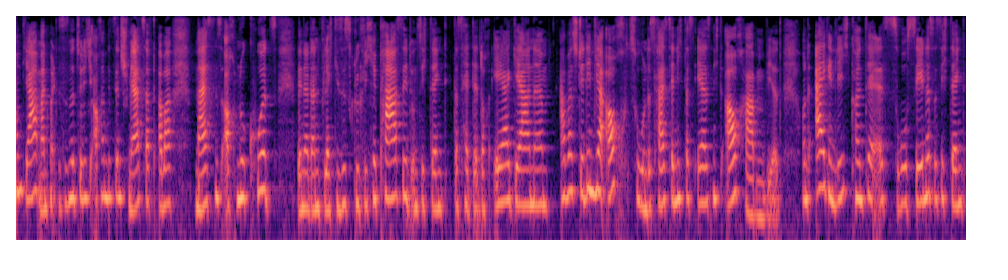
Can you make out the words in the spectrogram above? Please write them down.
Und ja, manchmal ist es natürlich auch ein bisschen schmerzhaft, aber meistens auch nur kurz, wenn er dann vielleicht dieses glückliche Paar sieht und sich denkt, das hätte er doch er gerne. Aber es steht ihm ja auch zu und das heißt ja nicht, dass er es nicht auch haben wird. Und eigentlich könnte er es so sehen, dass er sich denkt,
